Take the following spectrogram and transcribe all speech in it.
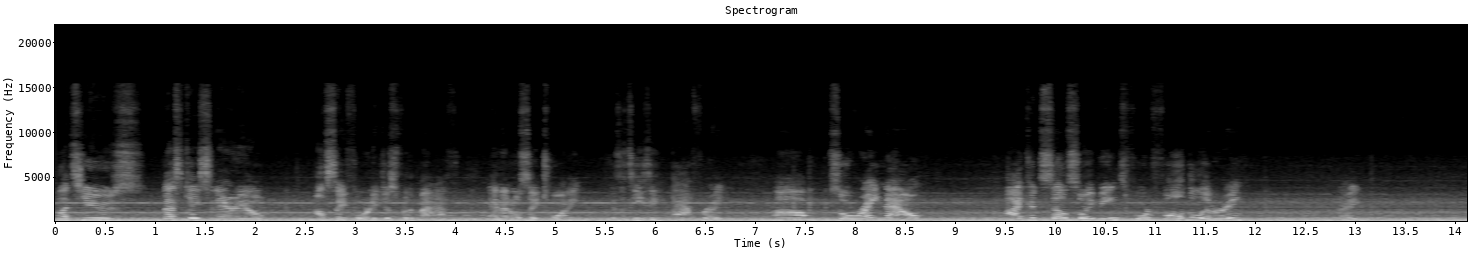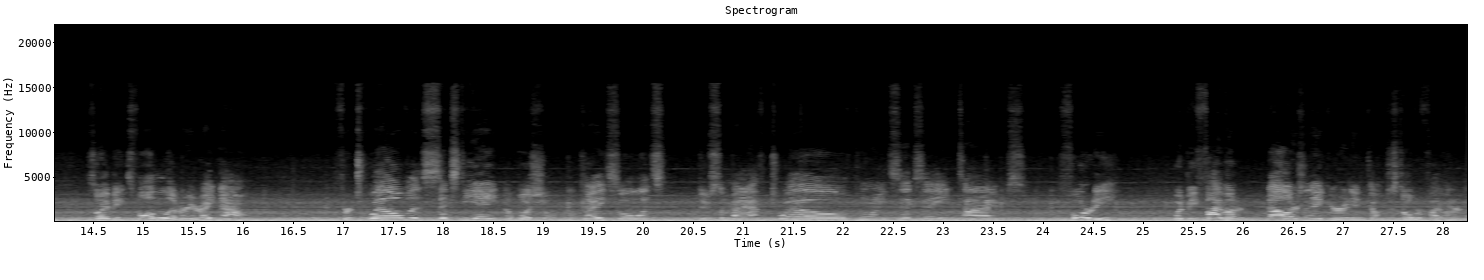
let's use best case scenario, I'll say 40 just for the math, and then we'll say 20 because it's easy, half, right? Um, so right now, I could sell soybeans for fall delivery, right? Soybeans fall delivery right now for 12.68 a bushel. Okay, so let's do some math. 12.68 times 40 would be $500 an acre in income, just over $500.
